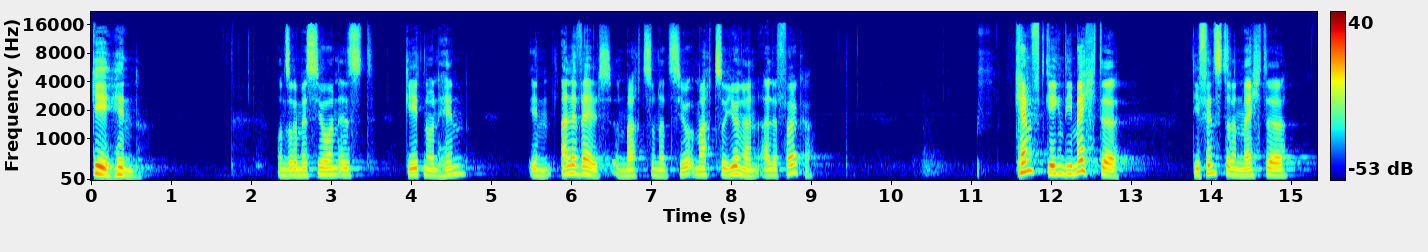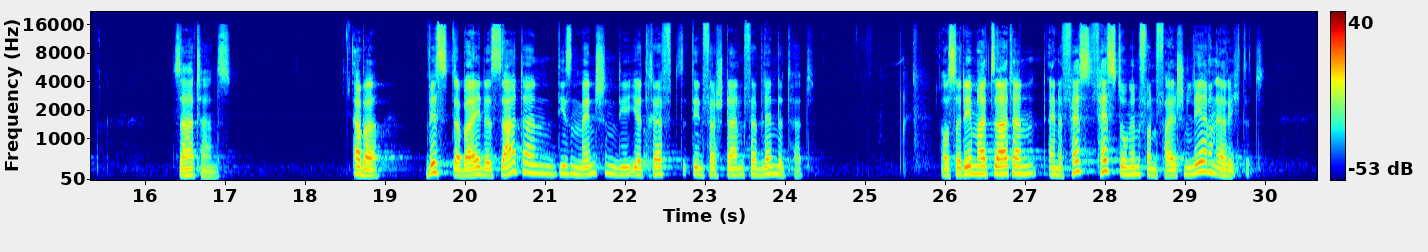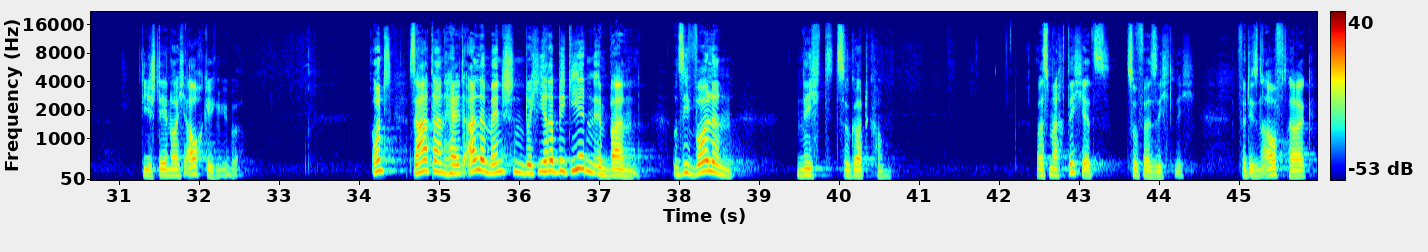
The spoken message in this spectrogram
Geh hin? Unsere Mission ist, geht nun hin in alle Welt und macht zu, Nation, macht zu Jüngern alle Völker. Kämpft gegen die Mächte, die finsteren Mächte Satans. Aber Wisst dabei, dass Satan diesen Menschen, die ihr trefft, den Verstand verblendet hat. Außerdem hat Satan eine Fest Festungen von falschen Lehren errichtet. Die stehen euch auch gegenüber. Und Satan hält alle Menschen durch ihre Begierden im Bann und sie wollen nicht zu Gott kommen. Was macht dich jetzt zuversichtlich für diesen Auftrag?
